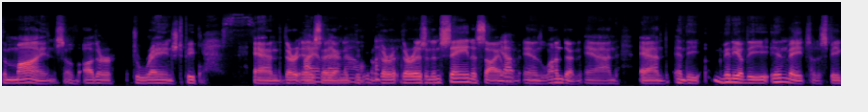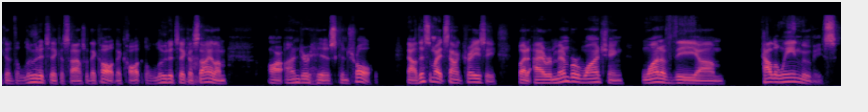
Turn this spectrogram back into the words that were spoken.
the minds of other deranged people. Yes and there is a there, you know, there there is an insane asylum yep. in London and and and the many of the inmates so to speak of the lunatic asylum, what they call it they call it the lunatic yeah. asylum are under his control now this might sound crazy but I remember watching one of the um, Halloween movies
